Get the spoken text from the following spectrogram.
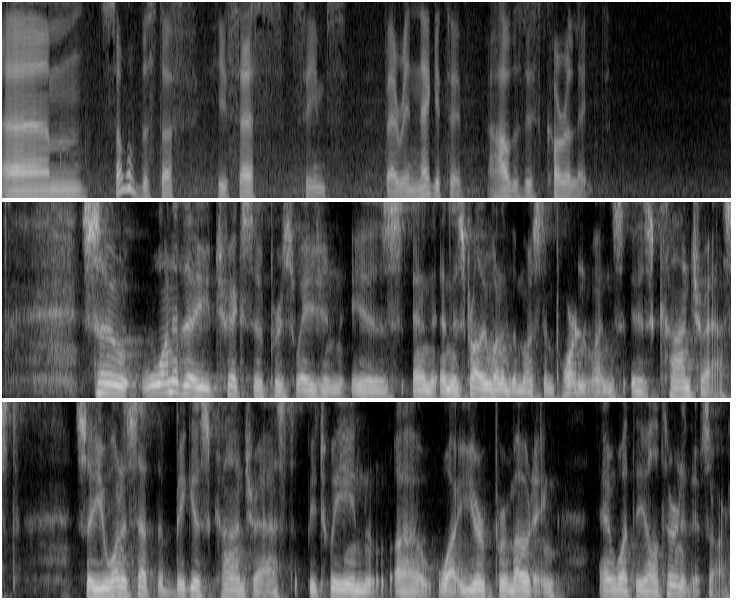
Um, some of the stuff he says seems very negative. How does this correlate? So one of the tricks of persuasion is, and, and it's probably one of the most important ones, is contrast. So you want to set the biggest contrast between uh, what you're promoting and what the alternatives are.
